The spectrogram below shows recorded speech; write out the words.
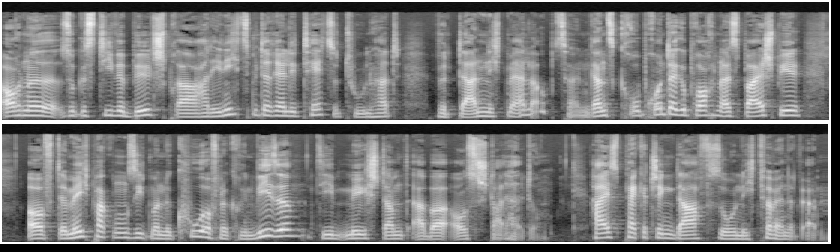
Auch eine suggestive Bildsprache, die nichts mit der Realität zu tun hat, wird dann nicht mehr erlaubt sein. Ganz grob runtergebrochen als Beispiel, auf der Milchpackung sieht man eine Kuh auf einer grünen Wiese, die Milch stammt aber aus Stallhaltung. Heißt, Packaging darf so nicht verwendet werden.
